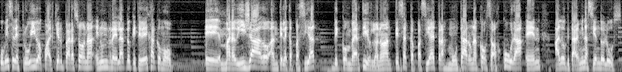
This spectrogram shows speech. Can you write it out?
hubiese destruido a cualquier persona en un relato que te deja como maravillado ante la capacidad de convertirlo, ¿no? Ante esa capacidad de transmutar una cosa oscura en algo que termina siendo luz.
